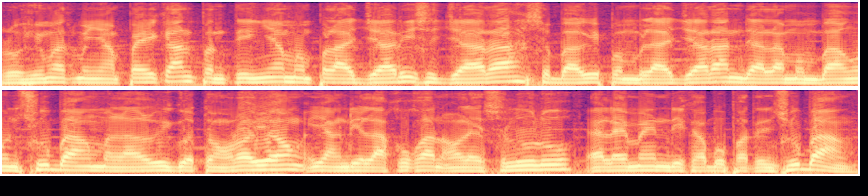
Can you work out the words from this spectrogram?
Ruhimat menyampaikan pentingnya mempelajari sejarah sebagai pembelajaran dalam membangun Subang melalui gotong royong yang dilakukan oleh seluruh elemen di Kabupaten Subang.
